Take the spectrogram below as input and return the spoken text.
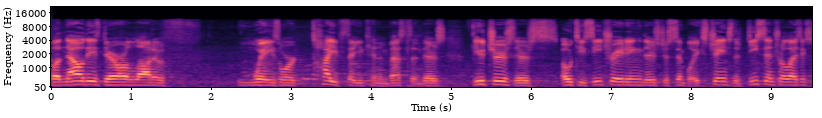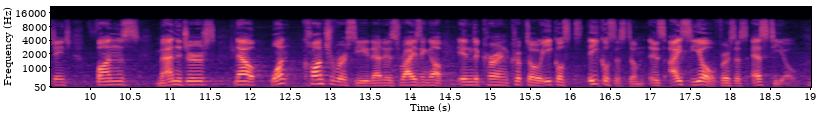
But nowadays there are a lot of ways or types that you can invest in. There's futures, there's OTC trading, there's just simple exchange, there's decentralized exchange, funds, managers. Now, one controversy that is rising up in the current crypto ecos- ecosystem is ICO versus STO, mm-hmm.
